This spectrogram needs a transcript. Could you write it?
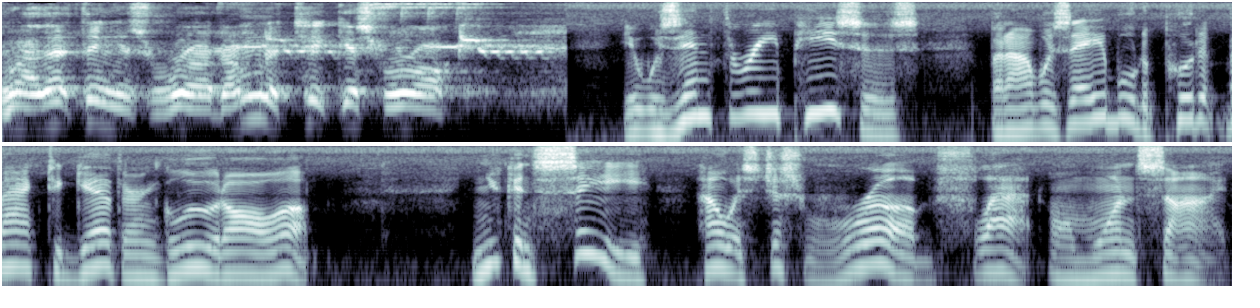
Wow, that thing is rubbed. I'm gonna take this rock. It was in three pieces, but I was able to put it back together and glue it all up. And you can see how it's just rubbed flat on one side.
